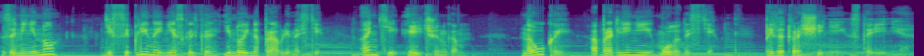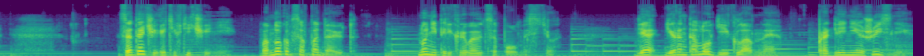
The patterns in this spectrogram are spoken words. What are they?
заменено дисциплиной несколько иной направленности – антиэйджингом, наукой о продлении молодости, предотвращении старения. Задачи этих течений во многом совпадают, но не перекрываются полностью. Для геронтологии главное – продление жизни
